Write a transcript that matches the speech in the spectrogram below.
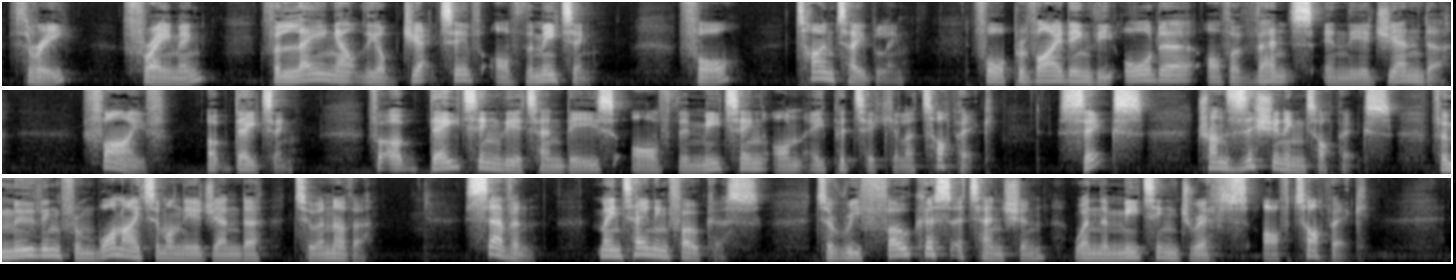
Three, framing, for laying out the objective of the meeting. Four, timetabling, for providing the order of events in the agenda. Five, updating, for updating the attendees of the meeting on a particular topic. Six, transitioning topics, for moving from one item on the agenda to another. Seven, maintaining focus, to refocus attention when the meeting drifts off topic.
